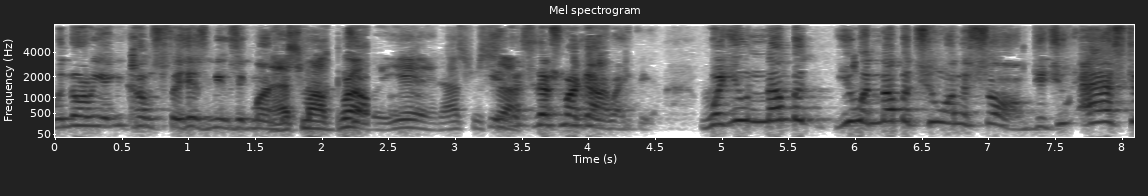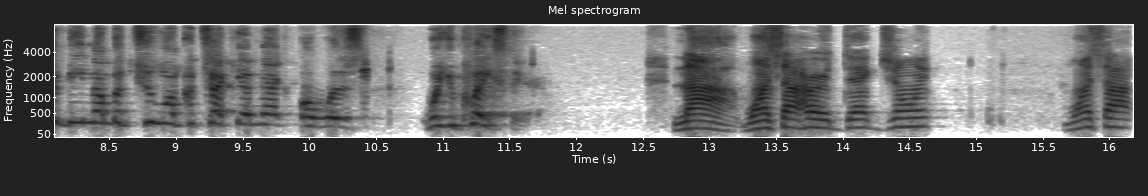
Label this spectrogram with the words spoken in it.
when Noriega comes for his Music Monday. That's my brother. So, yeah, that's what's yeah, up. That's, that's my guy right there. Were you number you were number two on the song? Did you ask to be number two on Protect Your Neck, or was were you placed there? Nah, once I heard Deck joint, once I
